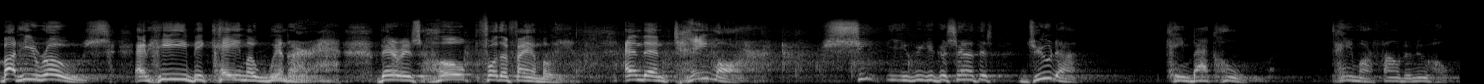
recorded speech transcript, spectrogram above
but he rose and he became a winner. There is hope for the family. And then Tamar, she, you, you could say like this Judah came back home. Tamar found a new home.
